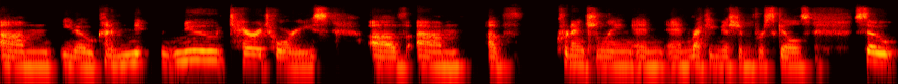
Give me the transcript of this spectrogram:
um, you know, kind of new, new territories of um, of credentialing and, and recognition for skills. So,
